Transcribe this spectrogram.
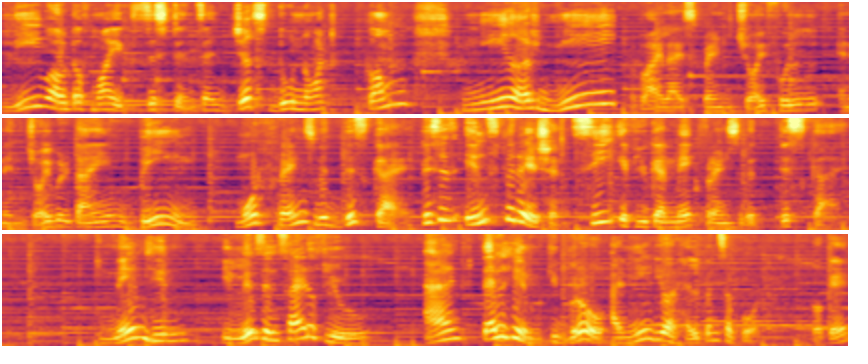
leave out of my existence and just do not come near me while I spend joyful and enjoyable time being more friends with this guy. This is inspiration. See if you can make friends with this guy. Name him, he lives inside of you, and tell him, ki, bro, I need your help and support. Okay?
